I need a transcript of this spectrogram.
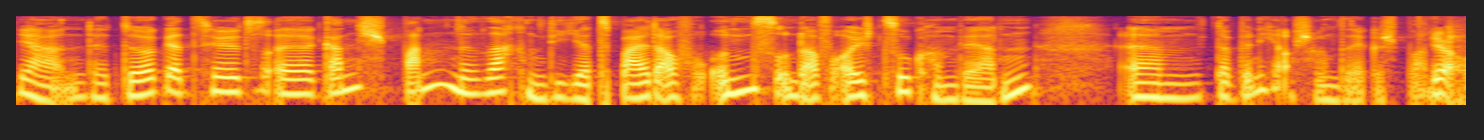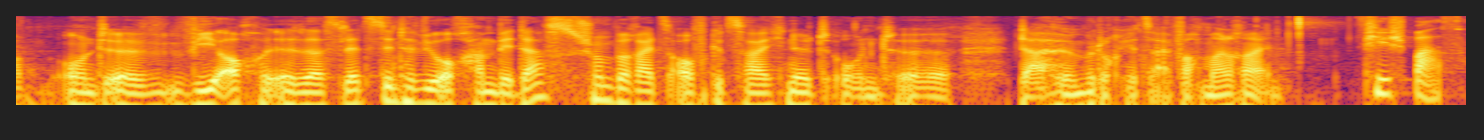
Ja, und der Dirk erzählt äh, ganz spannende Sachen, die jetzt bald auf uns und auf euch zukommen werden. Ähm, da bin ich auch schon sehr gespannt. Ja, und äh, wie auch äh, das letzte Interview auch, haben wir das schon bereits aufgezeichnet und äh, da hören wir doch jetzt einfach mal rein. Viel Spaß.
